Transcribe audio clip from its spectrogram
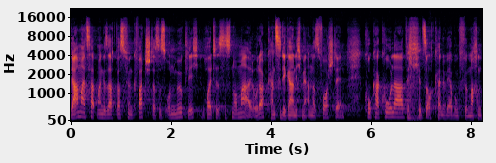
Damals hat man gesagt, was für ein Quatsch, das ist unmöglich. Heute ist es normal, oder? Kannst du dir gar nicht mehr anders vorstellen. Coca-Cola will ich jetzt auch keine Werbung für machen,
